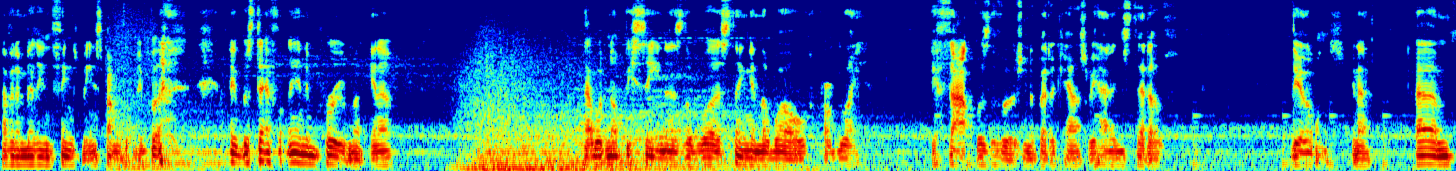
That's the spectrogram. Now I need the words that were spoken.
having a million things being spammed at me, but it was definitely an improvement, you know? That would not be seen as the worst thing in the world, probably, if that was the version of Bed of Chaos we had instead of the other ones, you know? Um,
